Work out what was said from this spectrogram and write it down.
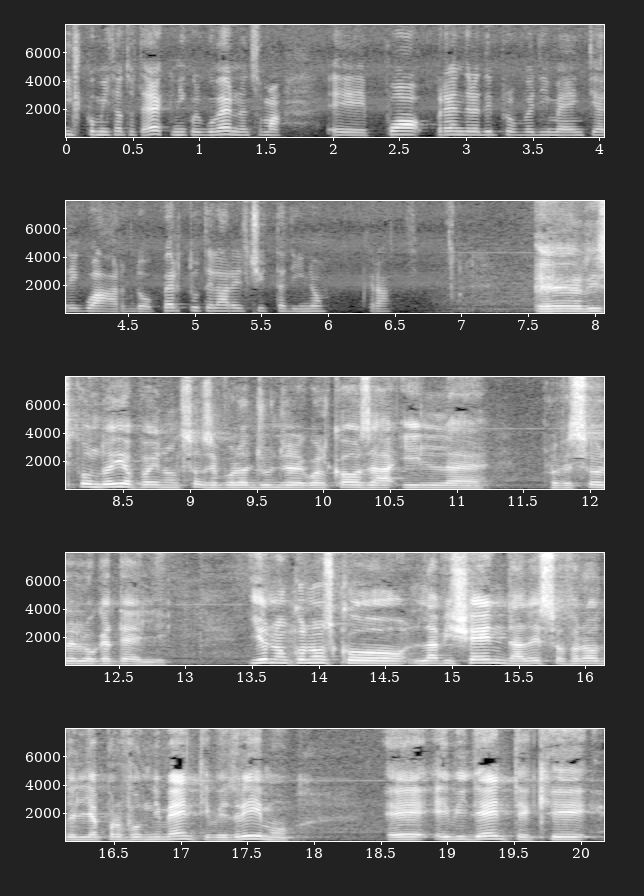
il comitato tecnico, il governo, insomma, eh, può prendere dei provvedimenti a riguardo per tutelare il cittadino? Grazie. Eh, rispondo io, poi non so se vuole aggiungere qualcosa il eh, professore Locatelli. Io non conosco la vicenda, adesso farò degli approfondimenti, vedremo. È evidente che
